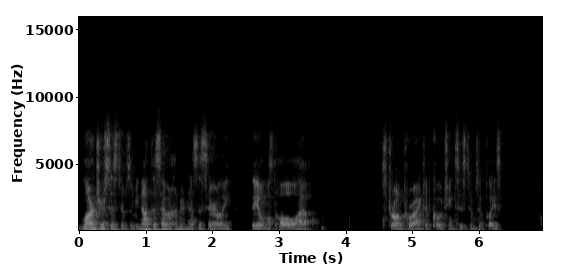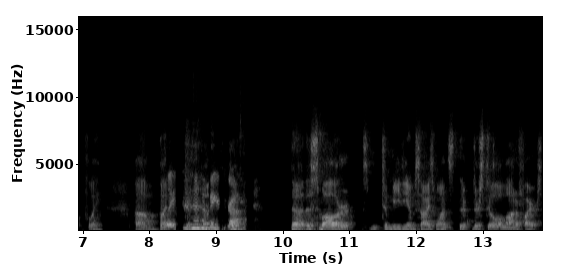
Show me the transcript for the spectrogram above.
larger systems, I mean, not the 700 necessarily. They almost all have strong proactive coaching systems in place, hopefully. Um, but the, the, the, the, smaller to medium sized ones, there, there's still a lot of fires,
